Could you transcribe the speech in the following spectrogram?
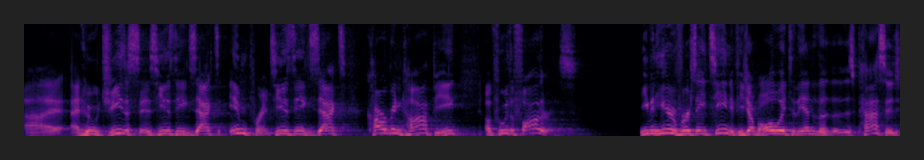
uh, at who Jesus is, he is the exact imprint, he is the exact carbon copy of who the Father is. Even here, verse 18, if you jump all the way to the end of the, this passage,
